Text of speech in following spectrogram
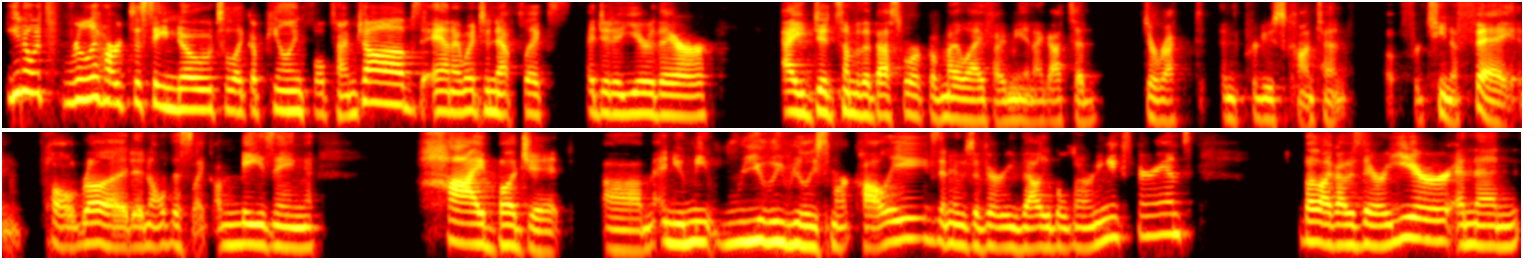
you know, it's really hard to say no to like appealing full-time jobs. And I went to Netflix. I did a year there. I did some of the best work of my life. I mean, I got to direct and produce content for Tina Fey and Paul Rudd and all this like amazing high budget. Um, and you meet really, really smart colleagues. And it was a very valuable learning experience. But like I was there a year and then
